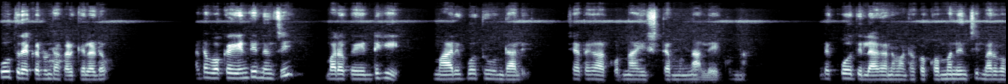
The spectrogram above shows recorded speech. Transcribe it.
కూతురు ఎక్కడుంటే అక్కడికి వెళ్ళడం. అంటే ఒక ఇంటి నుంచి మరొక ఇంటికి మారిపోతూ ఉండాలి. చేత కాకుండా ఇష్టం ఉన్నా లేకున్నా. అంటే కోతిలాగనమాట. ఒక కొమ్మ నుంచి మరొక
